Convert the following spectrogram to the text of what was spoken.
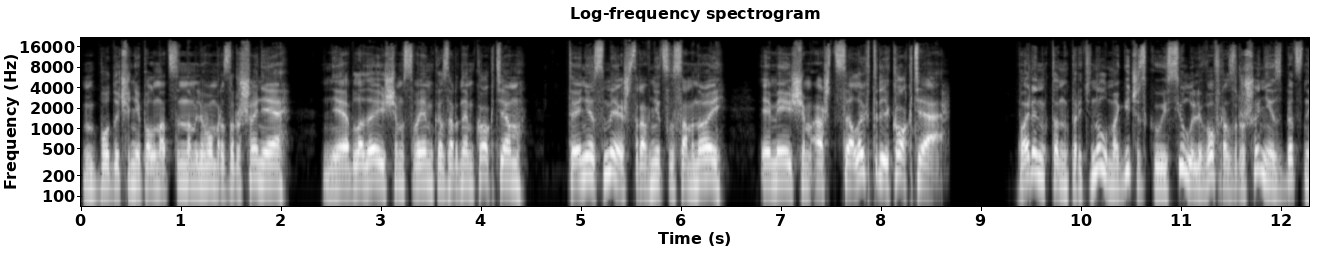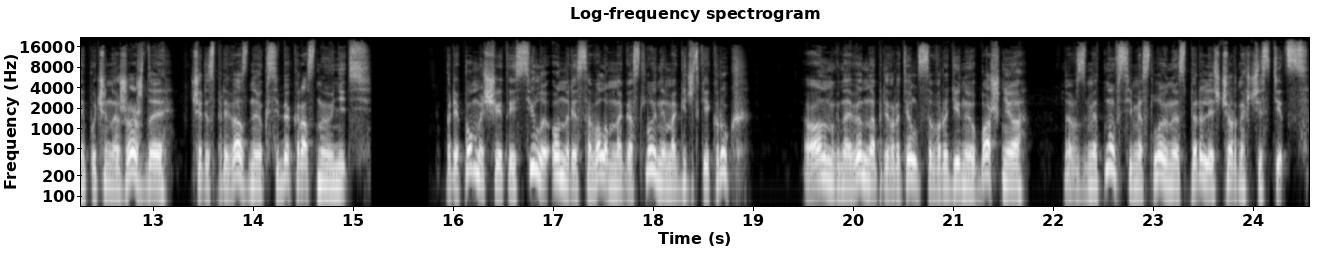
Будучи неполноценным львом разрушения, не обладающим своим козырным когтем, ты не смеешь сравниться со мной, имеющим аж целых три когтя!» Парингтон притянул магическую силу львов разрушения из бедственной пучины жажды через привязанную к себе красную нить. При помощи этой силы он рисовал многослойный магический круг. Он мгновенно превратился в орудийную башню, взметнув семислойную спираль из черных частиц.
